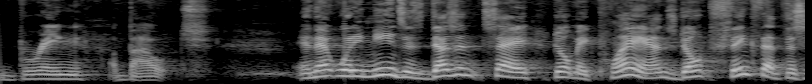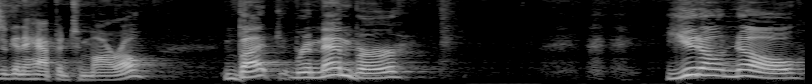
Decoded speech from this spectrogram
bring about. And that what he means is doesn't say don't make plans, don't think that this is going to happen tomorrow, but remember you don't know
